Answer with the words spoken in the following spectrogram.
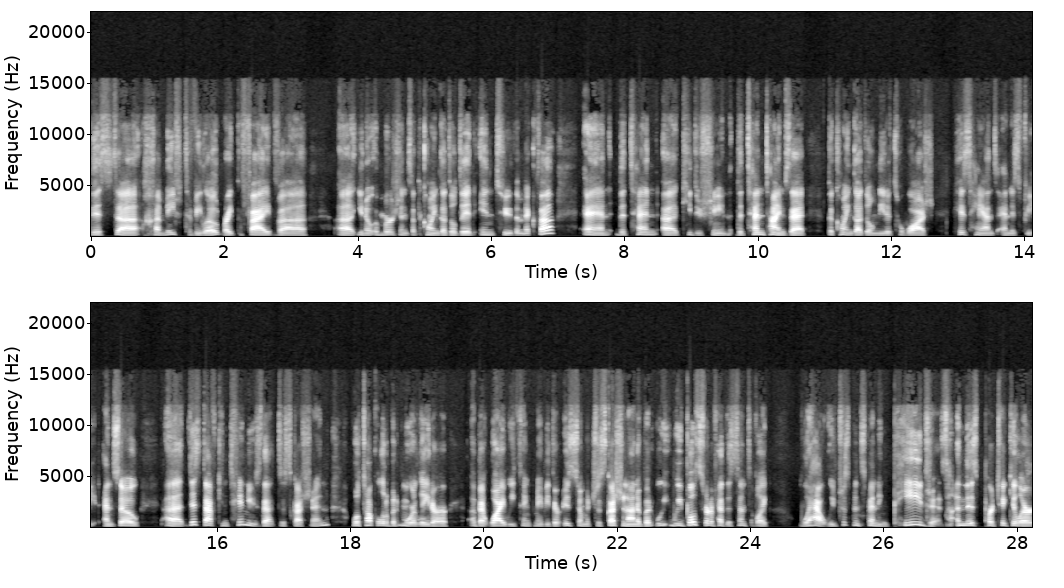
this uh, Chamesh Tevilot, right? The five, uh, uh, you know, immersions that the Kohen Gadol did into the mikvah, and the 10 uh, Kiddushin, the 10 times that the Kohen Gadol needed to wash his hands and his feet. And so uh, this stuff continues that discussion. We'll talk a little bit more later about why we think maybe there is so much discussion on it. But we, we both sort of had this sense of like, wow, we've just been spending pages on this particular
